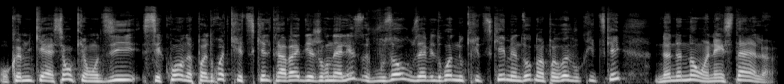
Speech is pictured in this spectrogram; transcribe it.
aux communications qui ont dit c'est quoi, on n'a pas le droit de critiquer le travail des journalistes? Vous autres, vous avez le droit de nous critiquer, mais nous autres, on n'a pas le droit de vous critiquer? Non, non, non, un instant, là.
